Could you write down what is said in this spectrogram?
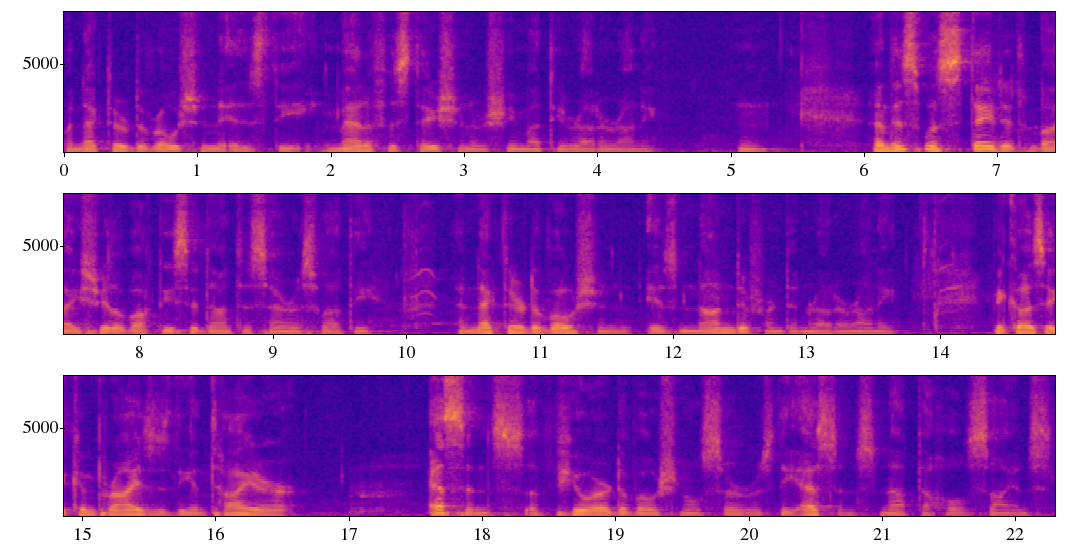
But nectar of devotion is the manifestation of Srimati Radharani. Hmm. And this was stated by Srila Bhakti Siddhanta Saraswati. And nectar of devotion is none different than Radharani because it comprises the entire essence of pure devotional service. The essence, not the whole science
